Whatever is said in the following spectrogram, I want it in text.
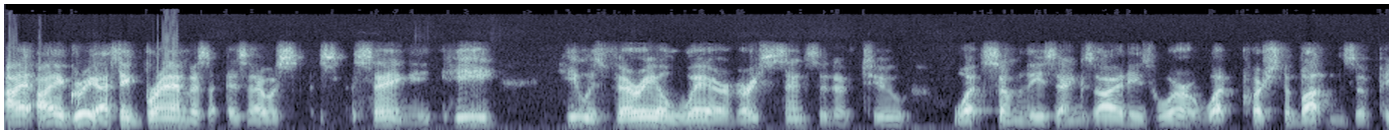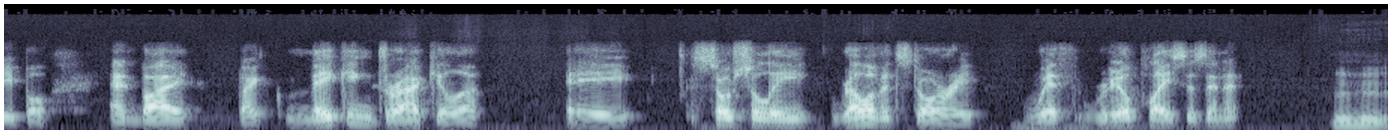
I, I agree. I think Bram, as, as I was saying, he he was very aware, very sensitive to what some of these anxieties were, what pushed the buttons of people, and by by making Dracula a socially relevant story with real places in it. Mm-hmm.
